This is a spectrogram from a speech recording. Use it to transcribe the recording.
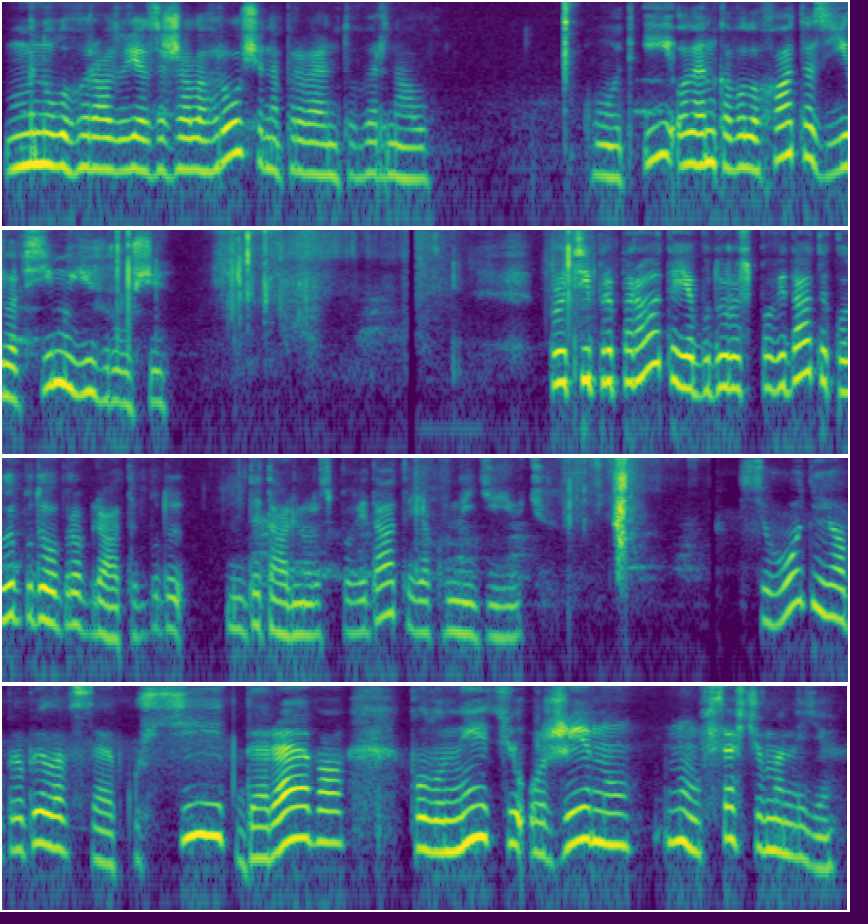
Минулого разу я зажала гроші на превенту Вернал. От, і Оленка Волохата з'їла всі мої груші. Про ці препарати я буду розповідати, коли буду обробляти. Буду детально розповідати, як вони діють. Сьогодні я обробила все: кущі, дерева, полуницю, ожину, ну, все, що в мене є.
